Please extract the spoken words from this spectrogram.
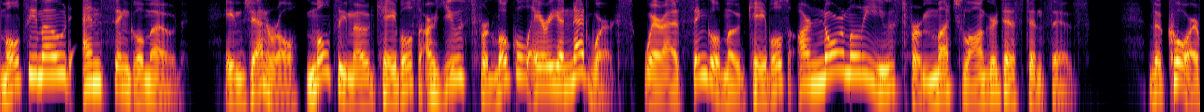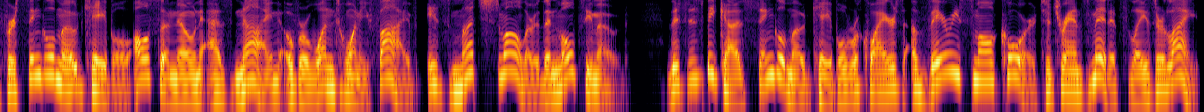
multimode and single mode. In general, multi-mode cables are used for local area networks, whereas single-mode cables are normally used for much longer distances. The core for single-mode cable, also known as 9 over 125, is much smaller than multi-mode. This is because single-mode cable requires a very small core to transmit its laser light.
